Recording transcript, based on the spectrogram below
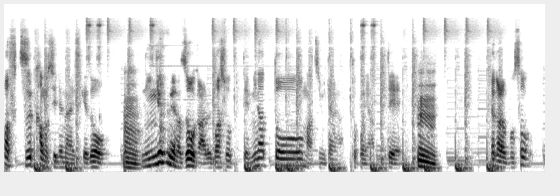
まあ、普通かもしれないですけどうん。人魚姫の像がある場所って港町みたいなとこにあってうん。だからもうそう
